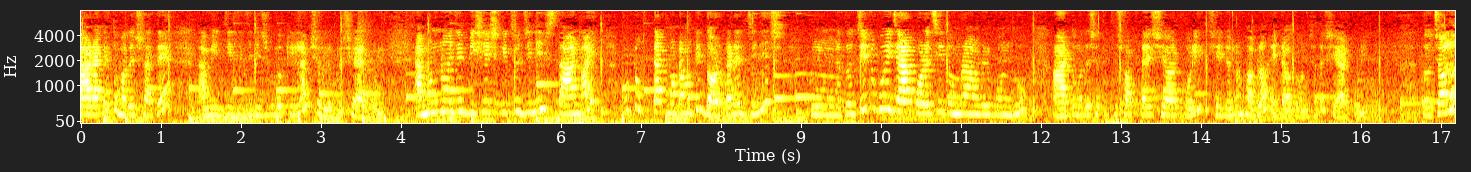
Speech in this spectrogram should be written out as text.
তার আগে তোমাদের সাথে আমি যে যে জিনিসগুলো কিনলাম সেগুলো একটু শেয়ার করি। এমন নয় যে বিশেষ কিছু জিনিস তা নয় টুকটাক মোটামুটি দরকারের জিনিস। তো যেটুকুই যা করেছি তোমরা আমাদের বন্ধু আর তোমাদের সাথে তো সবটাই শেয়ার করি, সেই জন্য ভাবলাম এটাও তোমাদের সাথে শেয়ার করি। তো চলো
